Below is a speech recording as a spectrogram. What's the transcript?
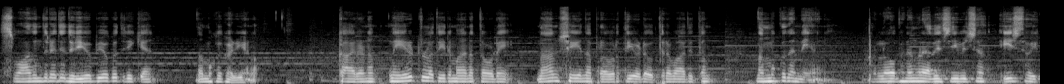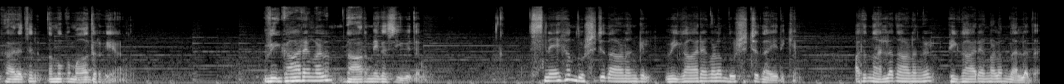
സ്വാതന്ത്ര്യത്തെ ദുരുപയോഗത്തിരിക്കാൻ നമുക്ക് കഴിയണം. കാരണം നേരിട്ടുള്ള തീരുമാനത്തോടെ നാം ചെയ്യുന്ന പ്രവൃത്തിയുടെ ഉത്തരവാദിത്തം നമുക്ക് തന്നെയാണ്. പ്രലോഭനങ്ങളെ അതിജീവിച്ച ഈശോ ഇക്കാര്യത്തിൽ നമുക്ക് മാതൃകയാണ്. വികാരങ്ങളും ധാർമ്മിക ജീവിതവും. സ്നേഹം ദുഷിച്ചതാണെങ്കിൽ വികാരങ്ങളും ദുഷിച്ചതായിരിക്കും. അത് നല്ലതാണെങ്കിൽ വികാരങ്ങളും നല്ലത്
